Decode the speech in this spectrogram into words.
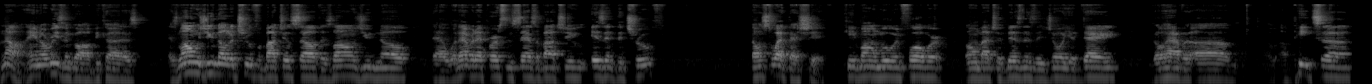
No, ain't no reason to go off because as long as you know the truth about yourself, as long as you know that whatever that person says about you isn't the truth, don't sweat that shit. Keep on moving forward, go about your business, enjoy your day, go have a, a, a pizza,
